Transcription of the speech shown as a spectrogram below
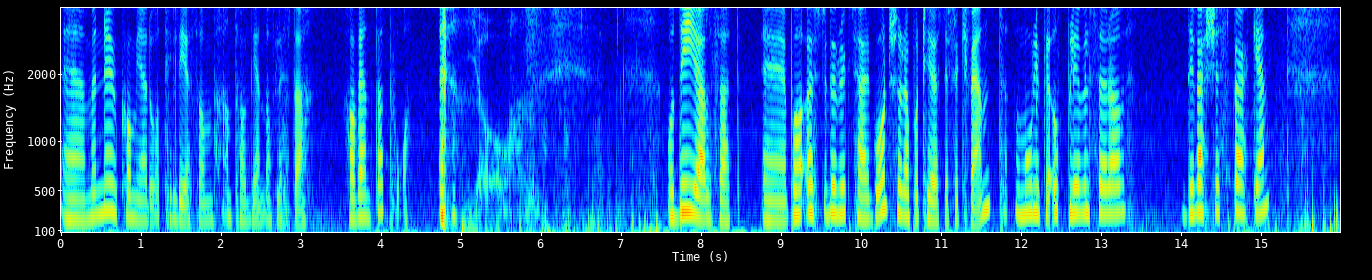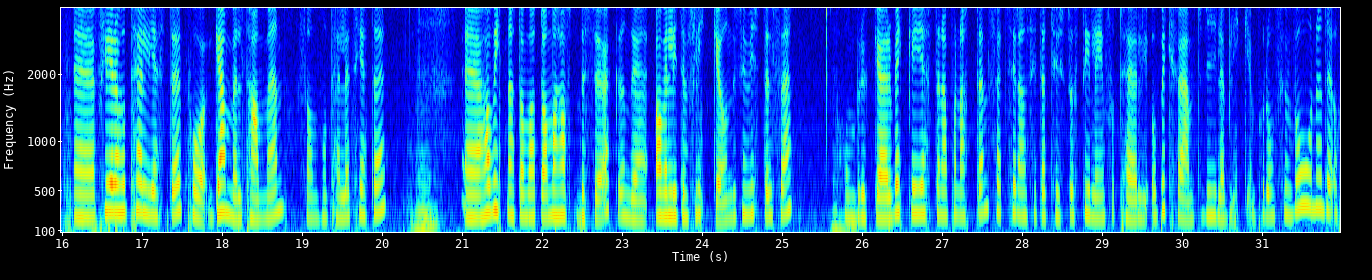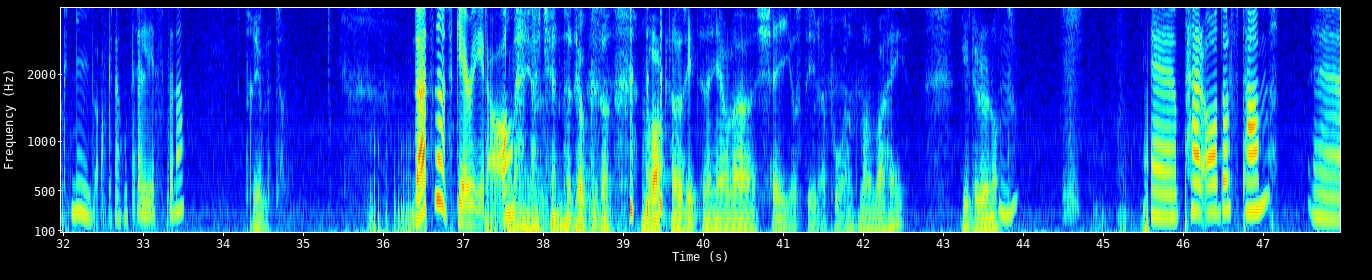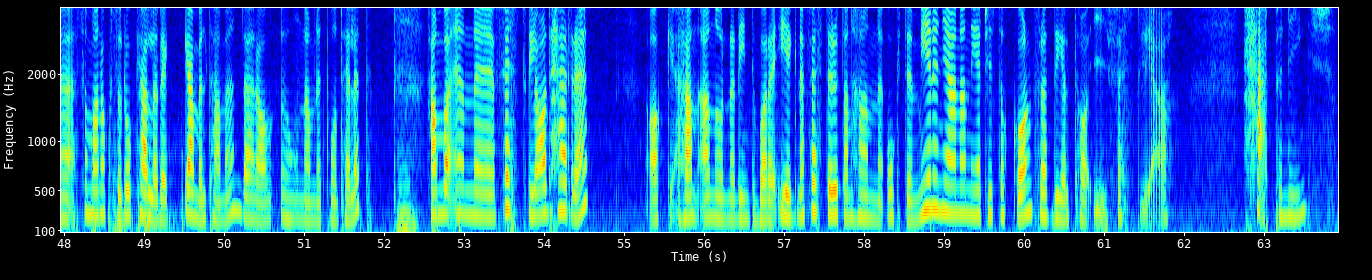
Eh, Men nu kommer jag då till det som antagligen de flesta har väntat på. Ja. Och det är ju alltså att eh, på Österbybruks herrgård så rapporteras det frekvent om olika upplevelser av diverse spöken. Eh, flera hotellgäster på Gammeltammen, som hotellet heter, Mm. eh, har vittnat om att de har haft besök under, av en liten flicka under sin vistelse. Hon brukar väcka gästerna på natten för att sedan sitta tyst och stilla i en fåtölj och bekvämt vila blicken på de förvånade och nyvakna hotellgästerna. Trevligt. That's not scary at all. Nej, jag känner det också. Vaknar och sitter en jävla tjej och stirrar på en. Man bara hej. Ville du något? Mm. Eh, per Adolf Tam, eh, som man också då kallade Gammeltammen, därav eh, namnet på hotellet. Mm. Han var en eh, festglad herre och han anordnade inte bara egna fester utan han åkte mer än gärna ner till Stockholm för att delta i festliga happenings.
